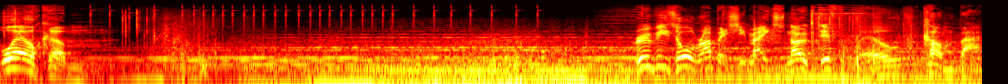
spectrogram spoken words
Welcome. Ruby's all rubbish. It makes no difference. Well, come back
